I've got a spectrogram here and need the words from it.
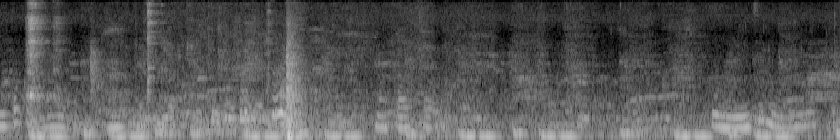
100均とかないよね。なんかそう。でも人参もないなって。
